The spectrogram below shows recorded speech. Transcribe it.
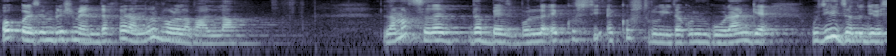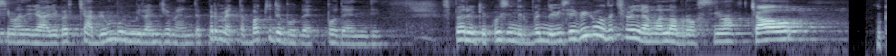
oppure semplicemente afferrando al volo la palla. La mazza da, da baseball è, costi- è costruita con cura anche utilizzando diversi materiali perché abbia un buon bilanciamento e permetta battute potenti. Spero che questo intervento vi sia piaciuto e ci vedremo alla prossima. Ciao! Ok,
